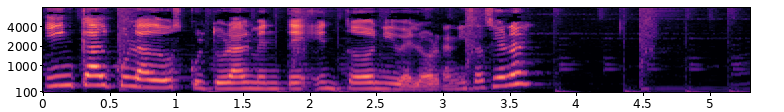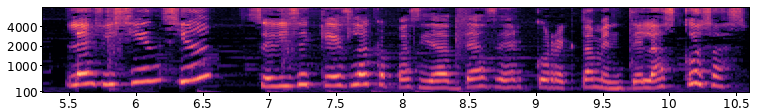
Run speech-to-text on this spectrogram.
incalculados culturalmente en todo nivel organizacional. La eficiencia se dice que es la capacidad de hacer correctamente las cosas.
